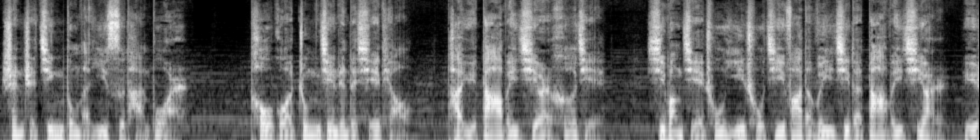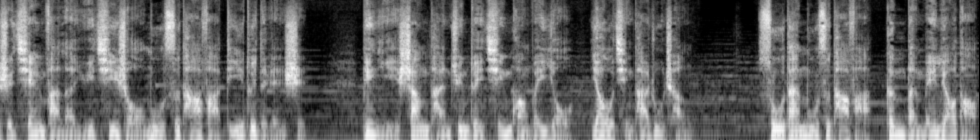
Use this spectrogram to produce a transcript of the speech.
甚至惊动了伊斯坦布尔。透过中间人的协调，他与大维齐尔和解。希望解除一触即发的危机的大维齐尔，于是遣返了与骑手穆斯塔法敌对的人士，并以商谈军队情况为由邀请他入城。苏丹穆斯塔法根本没料到，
